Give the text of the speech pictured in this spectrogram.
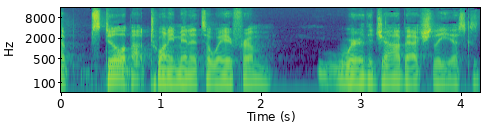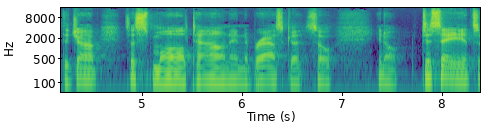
up still about 20 minutes away from where the job actually is because the job it's a small town in Nebraska. So, you know, to say it's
